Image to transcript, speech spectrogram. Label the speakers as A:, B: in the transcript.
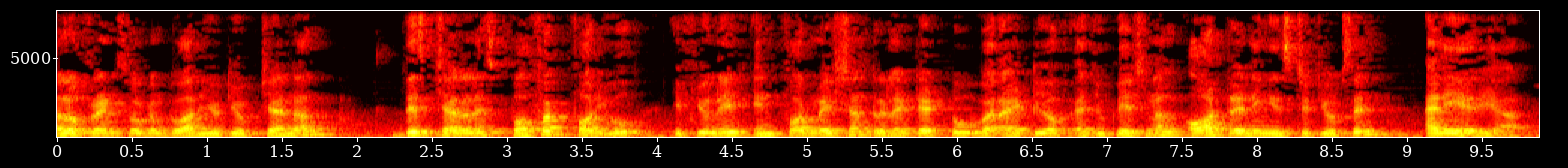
A: Hello friends, welcome to our YouTube channel. This channel is perfect for you if you need information related to variety of educational or training institutes in any area.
